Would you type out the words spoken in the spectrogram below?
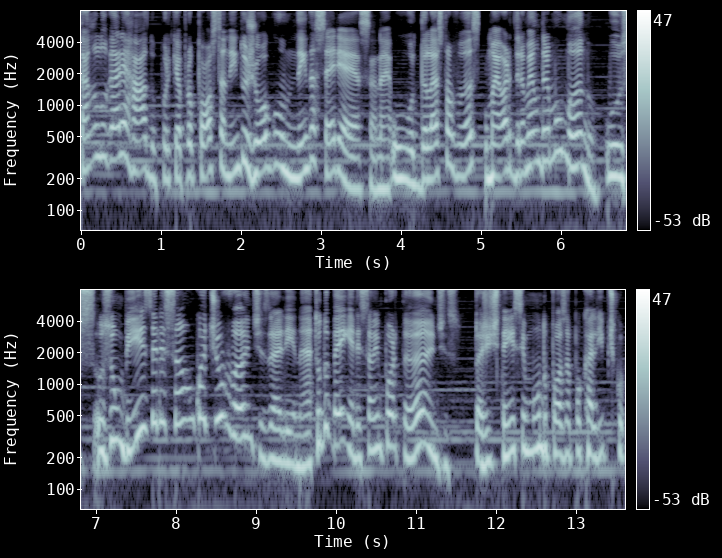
Tá no lugar errado, porque a proposta nem do jogo, nem da série é essa, né? O The Last of Us, o maior drama é um drama humano. Os, os zumbis, eles são coadjuvantes ali, né? Tudo bem, eles são importantes, a gente tem esse mundo pós-apocalíptico,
